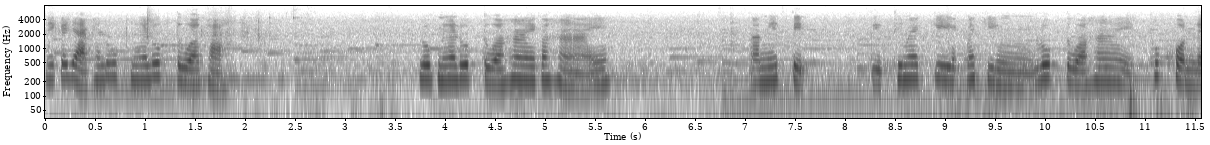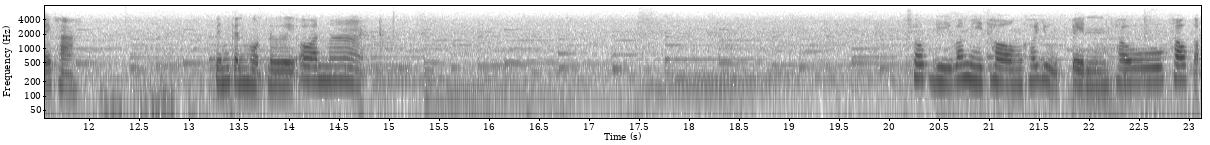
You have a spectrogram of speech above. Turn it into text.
นี่ก็อยากให้รูปเนื้อรูปตัวค่ะ รูปเนื้อรูปตัวให้ก็หาย ตอนนี้ติดติดที่แม่กิ่งแม่กิ่งรูปตัวให้ทุกคนเลยค่ะ เป็นกันหมดเลยอ้อนมาก โชคดีว่ามีทองเขาอยู่เป็นเขาเข้ากับ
